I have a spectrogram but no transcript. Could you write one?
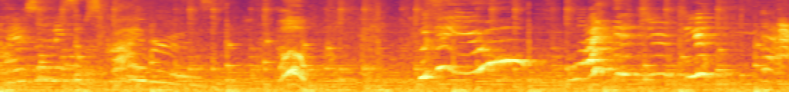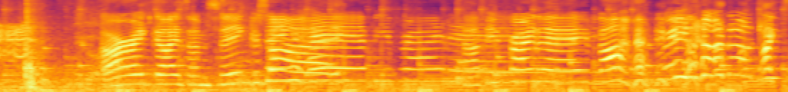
I have so many subscribers. Oh! Was it you? Why did you do that? All right, guys, I'm saying goodbye. Happy Friday. Happy Friday. Bye. Wait, no, no,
